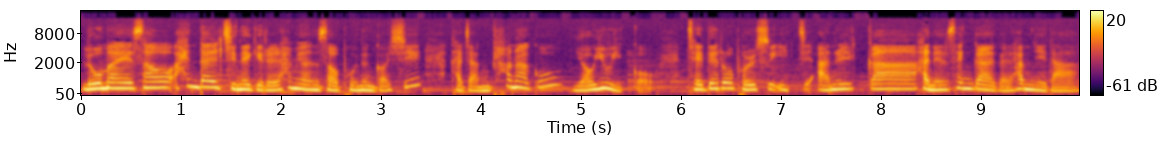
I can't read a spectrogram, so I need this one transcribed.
로마에서 한 달 지내기를 하면서 보는 것이 가장 편하고 여유 있고 제대로 볼 수 있지 않을까 하는 생각을 합니다.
